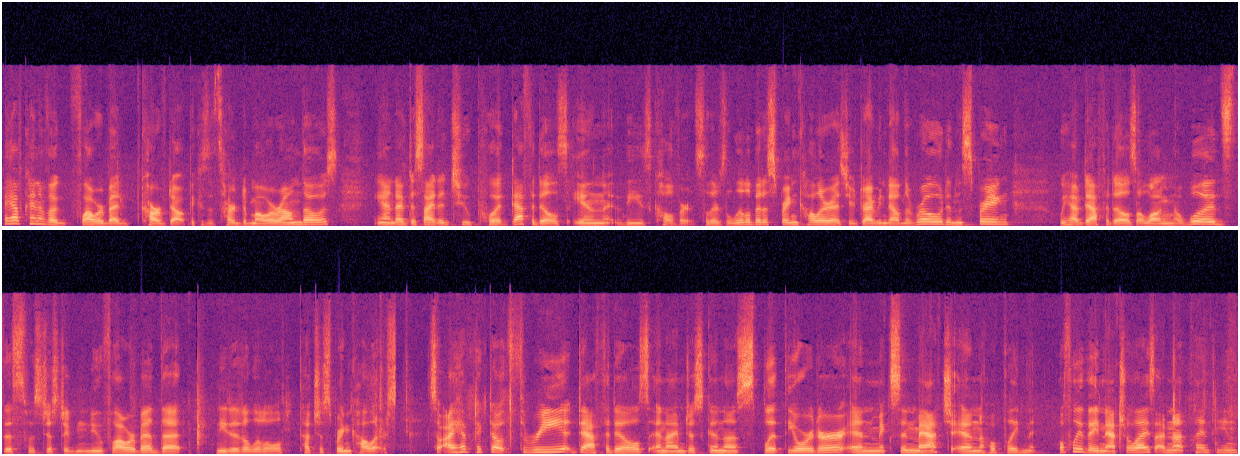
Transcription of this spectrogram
I have kind of a flower bed carved out because it's hard to mow around those. And I've decided to put daffodils in these culverts. So there's a little bit of spring color as you're driving down the road in the spring. We have daffodils along the woods. This was just a new flower bed that needed a little touch of spring colors. So I have picked out three daffodils and I'm just gonna split the order and mix and match and hopefully, hopefully they naturalize. I'm not planting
